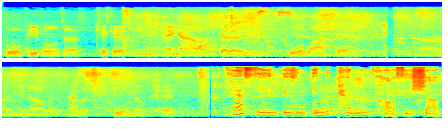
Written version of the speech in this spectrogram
cool people to kick it and hang out, get a cool latte, uh, you know, have a cool milkshake. Kafein is an independent coffee shop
